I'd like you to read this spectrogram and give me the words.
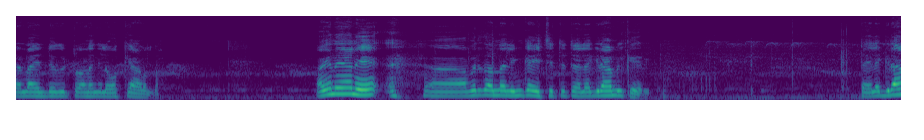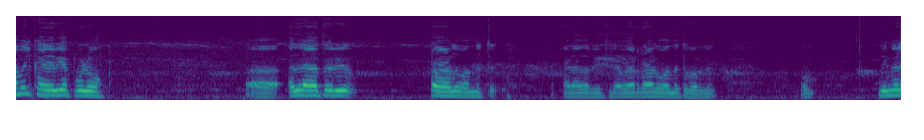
രണ്ടായിരം രൂപ കിട്ടുവാണെങ്കിൽ ഓക്കെ ആണല്ലോ. അങ്ങനെ ഞാൻ അവർ തന്ന ലിങ്ക് അയച്ചിട്ട് ടെലഗ്രാമിൽ കയറി. ടെലഗ്രാമിൽ കയറിയപ്പോഴോ അതിനകത്തൊരു ആൾ വന്നിട്ട് ആരാന്നറിയത്തില്ല വേറൊരാൾ വന്നിട്ട് പറഞ്ഞു നിങ്ങൾ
